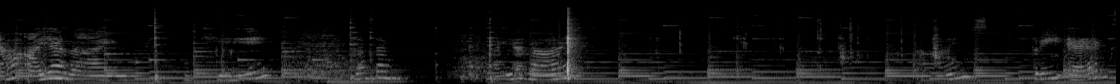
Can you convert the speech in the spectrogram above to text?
Ja, Eier rein. Okay. Langsam. Eier rein. Eins. Three eggs.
